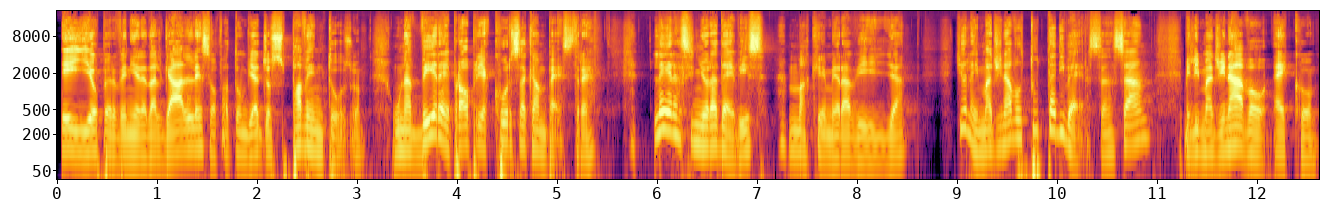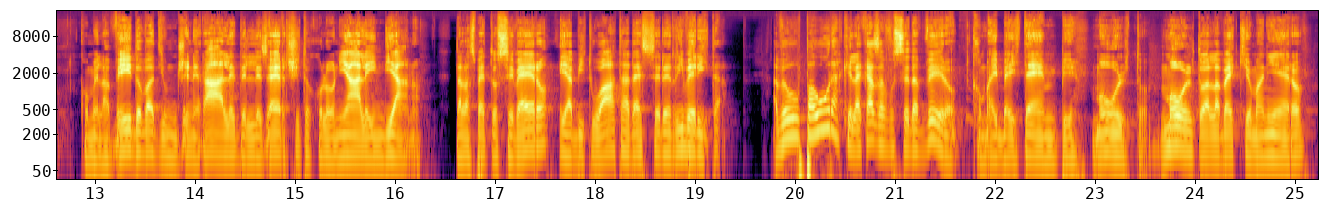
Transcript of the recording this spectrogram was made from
E io, per venire dal Galles, ho fatto un viaggio spaventoso, una vera e propria corsa campestre. Lei era signora Davis? Ma che meraviglia! Io la immaginavo tutta diversa, sa? Me l'immaginavo, ecco, come la vedova di un generale dell'esercito coloniale indiano, dall'aspetto severo e abituata ad essere riverita. Avevo paura che la casa fosse davvero, come ai bei tempi, molto, molto alla vecchio maniero.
